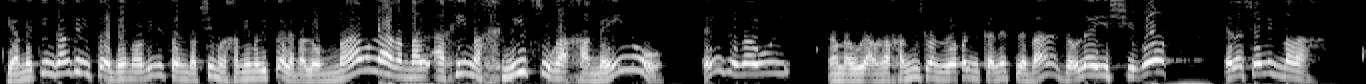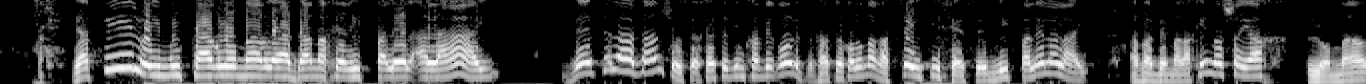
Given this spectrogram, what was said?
כי המתים גם כן ישראל, והם אוהבים ישראל, מבקשים רחמים על ישראל, אבל לומר למלאכים, הכניסו רחמינו, אין זה ראוי. למה הרחמים שלנו לא יכולים להיכנס לבד? זה עולה ישירות אל השם יתברך. ואפילו אם מותר לומר לאדם אחר יתפלל עליי, זה אצל האדם שעושה חסד עם חברו, לפיכך יכול לומר, עשה איתי חסד ויתפלל עליי. אבל במלאכים לא שייך לומר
